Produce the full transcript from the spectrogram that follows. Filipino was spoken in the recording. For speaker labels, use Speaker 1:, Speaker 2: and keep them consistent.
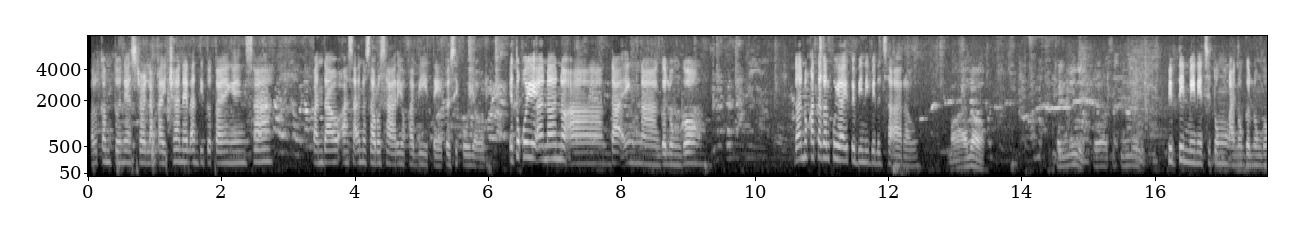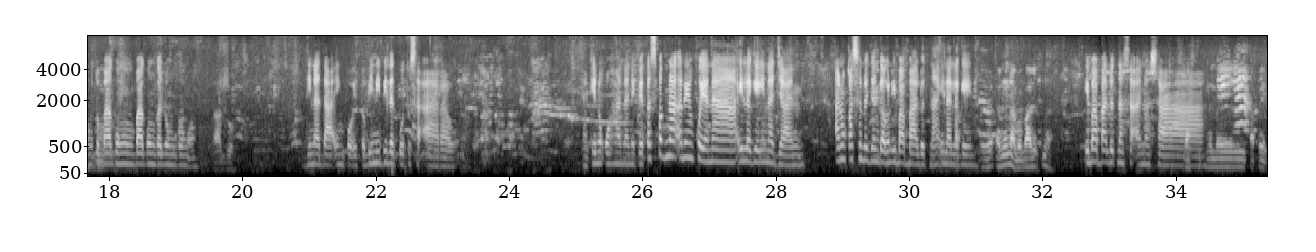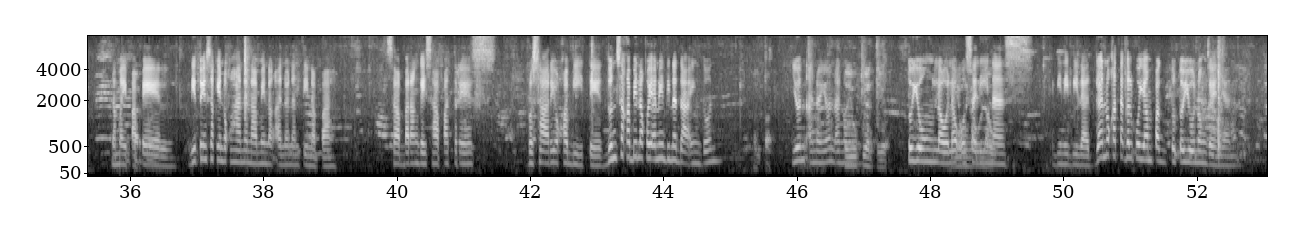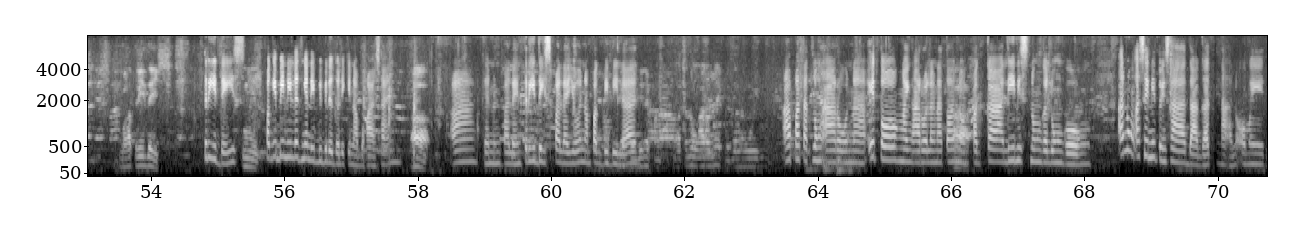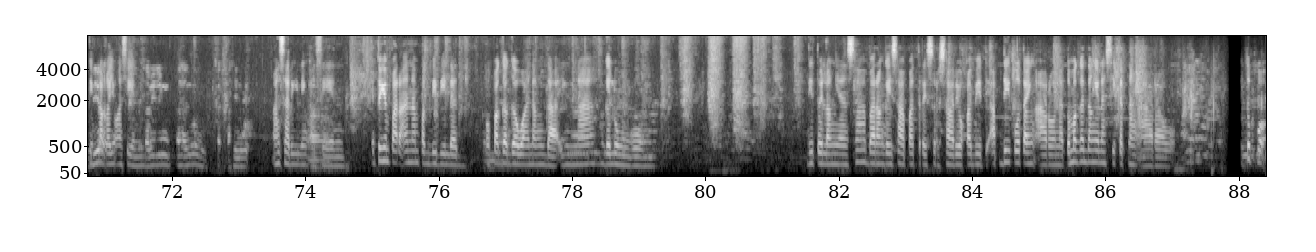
Speaker 1: Welcome to Nestor Lakay Channel. Andito tayo ngayon sa Pandaw, ah, sa ano sa Rosario, Cavite. Ito si Kuya. Ito kuya ano ano ah, daing na galunggong. Gaano katagal kuya ito binibilad sa araw?
Speaker 2: Mga ano, 10 minutes, kaya 15 minutes.
Speaker 1: 15 minutes itong ano galunggong, ito bagong bagong galunggong oh.
Speaker 2: Bago.
Speaker 1: Dinadaing po ito. Binibilad po ito sa araw. Yan, kinukuha na ni Kuya. Tapos pag na ano yan kuya na ilagay na diyan, anong kasunod yan gagawin? Ibabalot na, ilalagay.
Speaker 2: Eh, ano na, babalot na.
Speaker 1: Ibabalot na sa ano sa
Speaker 2: Plastic na may papel.
Speaker 1: na may papel. Dito yung sa kinukuhanan namin ng ano ng tinapa. Sa Barangay Sapatres, Rosario, Cavite. Doon sa kabila ko ano yung dinadaing doon?
Speaker 2: Ano pa?
Speaker 1: Yun, ano yun? Ano?
Speaker 2: Tuyo po yan, tuyo.
Speaker 1: Tuyong lawlaw o
Speaker 2: Tuyong
Speaker 1: salinas. Binibilad. Gano'ng katagal ko yung pagtutuyo ng ganyan?
Speaker 2: Mga 3 days.
Speaker 1: Three days?
Speaker 2: Mm.
Speaker 1: Pag ibinilad nga, ibibilad ulit kinabukasan?
Speaker 2: Ah,
Speaker 1: Ah, ganun pala. Yung three days pala yun ang pagbibilad.
Speaker 2: pwede na, pang tatlong araw na eh, pwede nang uwi mo.
Speaker 1: Ah, pa tatlong araw na. Ito, ngayong araw lang na to, no?
Speaker 2: Ah.
Speaker 1: Pagkalinis nung galunggong, anong asin ito yung sa dagat na ano? O may timpla
Speaker 2: Hindi,
Speaker 1: kayong asin?
Speaker 2: Sariling, ano, kasi
Speaker 1: Ah, sariling
Speaker 2: Ah.
Speaker 1: asin. Ito yung paraan ng pagbibilad o paggagawa ng daing na galunggong. Dito lang yan sa Barangay Sapatres, Rosario, Cavite. Update po tayong araw na to. Magandang yan ang sikat ng araw. Ito po.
